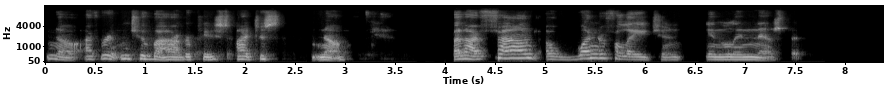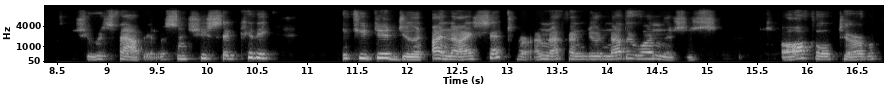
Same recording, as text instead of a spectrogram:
no, I've written two biographies. I just, no. But I found a wonderful agent in Lynn Nesbit. She was fabulous. And she said, Kitty, if you did do it, and I said to her, I'm not going to do another one. This is awful, terrible.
